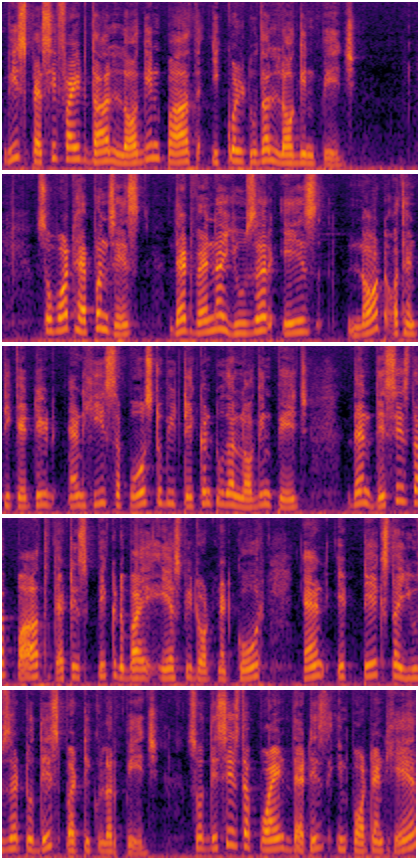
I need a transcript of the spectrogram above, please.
We specified the login path equal to the login page. So what happens is that when a user is not authenticated and he is supposed to be taken to the login page then this is the path that is picked by ASP.NET Core and it takes the user to this particular page. So this is the point that is important here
